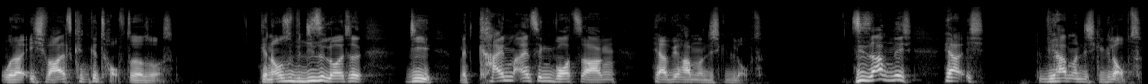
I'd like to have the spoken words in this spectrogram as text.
Oder ich war als Kind getauft oder sowas. Genauso wie diese Leute die mit keinem einzigen Wort sagen, Herr, wir haben an dich geglaubt. Sie sagen nicht, Herr, ich, wir haben an dich geglaubt.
